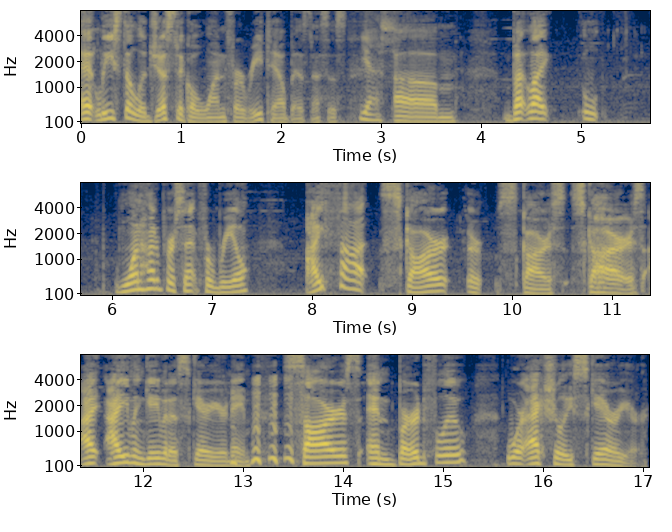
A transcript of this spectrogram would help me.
at least a logistical one for retail businesses. Yes. Um But like, one hundred percent for real. I thought Scar or Scars Scars. I I even gave it a scarier name. SARS and bird flu were actually scarier.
